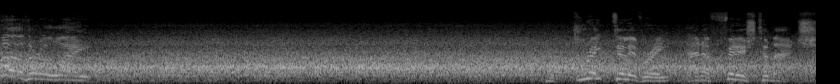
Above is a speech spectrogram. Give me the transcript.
further away. A great delivery and a finish to match.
